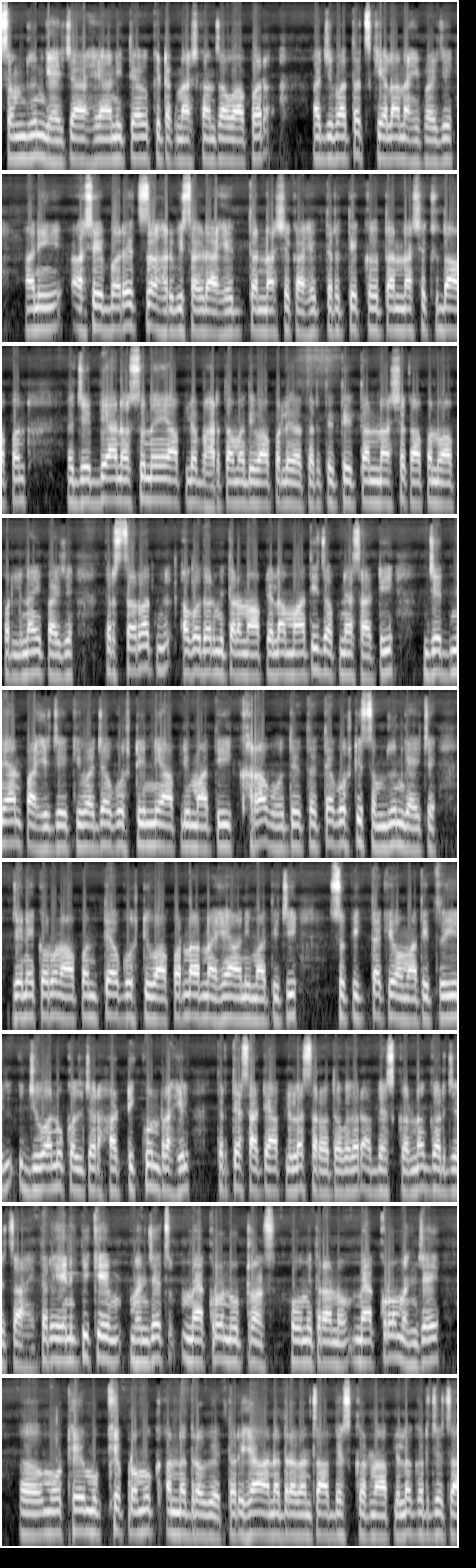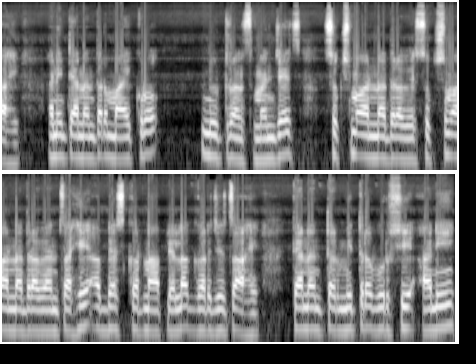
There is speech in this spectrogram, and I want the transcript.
समजून घ्यायचे आहे आणि त्या कीटकनाशकांचा वापर अजिबातच केला नाही पाहिजे. आणि असे बरेच हर्बिसाईड आहेत तणनाशक आहेत तर ते क तणनाशकसुद्धा आपण जे बॅन असूनही आपल्या भारतामध्ये वापरले जातात ते ते तणनाशक आपण वापरले नाही पाहिजे. तर सर्वात अगोदर मित्रांनो आपल्याला माती जपण्यासाठी जे ज्ञान पाहिजे किंवा ज्या गोष्टींनी आपली माती खराब होते तर त्या गोष्टी समजून घ्यायचे. जेणेकरून आपण त्या गोष्टी वापरणार नाही आणि मातीची सुपीकता किंवा मातीतील जीवाणू कल्चर हा टिकून राहील तर त्यासाठी आपल्याला सर्वात अगोदर अभ्यास करणं गरजेचं आहे. तर एन पी के म्हणजेच मॅक्रो न्यूट्रॉन्स हो मित्रांनो मॅक्रो म्हणजे मोठे मुख्य प्रमुख अन्नद्रव्य तर ह्या अन्नद्रव्यांचा अभ्यास करणं आपल्याला गरजेचं आहे. आणि त्यानंतर मायक्रो न्यूट्रन्स म्हणजेच सूक्ष्म अन्नद्रव्य सूक्ष्म अन्नद्रव्यांचाही अभ्यास करणं आपल्याला गरजेचं आहे. त्यानंतर मित्रबुरशी आणि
